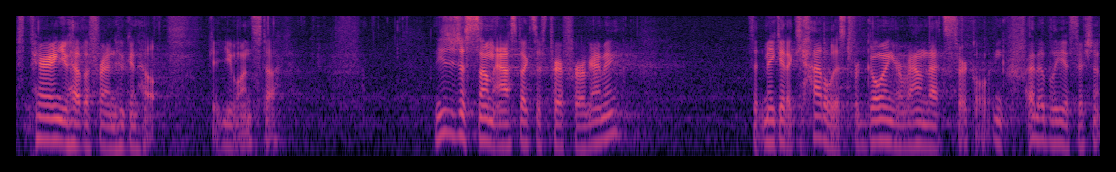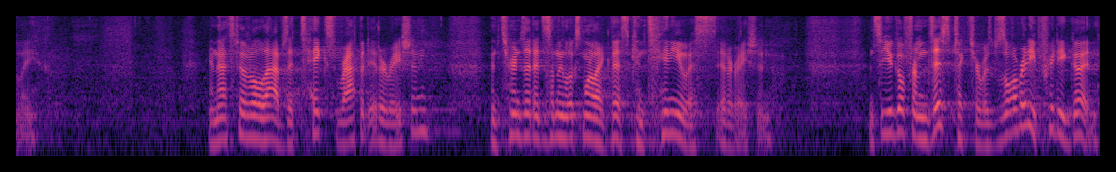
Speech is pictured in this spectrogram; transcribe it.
With pairing, you have a friend who can help get you unstuck. These are just some aspects of pair programming that make it a catalyst for going around that circle incredibly efficiently. And that's Pivotal Labs. It takes rapid iteration and turns it into something that looks more like this continuous iteration. And so you go from this picture, which was already pretty good,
